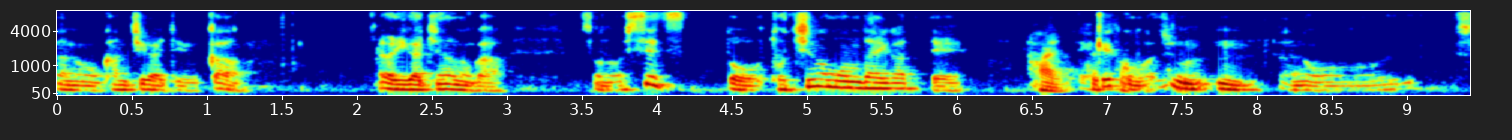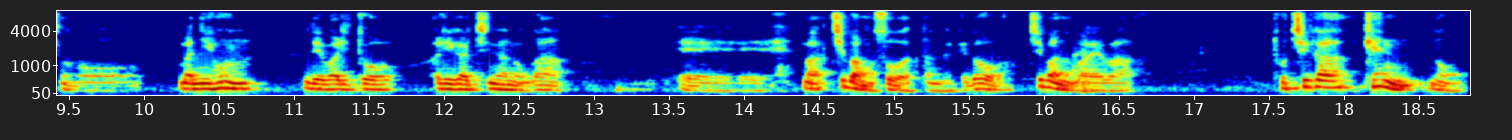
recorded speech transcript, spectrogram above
あの勘違いというか、ありがちなのが、その施設と土地の問題があって、はい、結構、うんうん、あのそのまあ、日本で割とありがちなのが、えーまあ、千葉もそうだったんだけど千葉の場合は土地が県の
